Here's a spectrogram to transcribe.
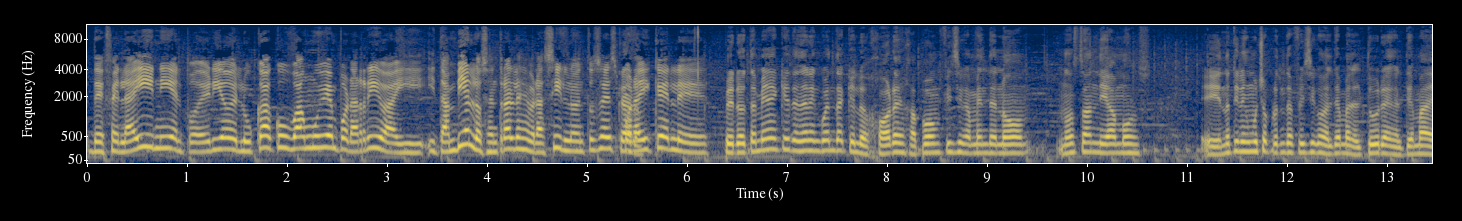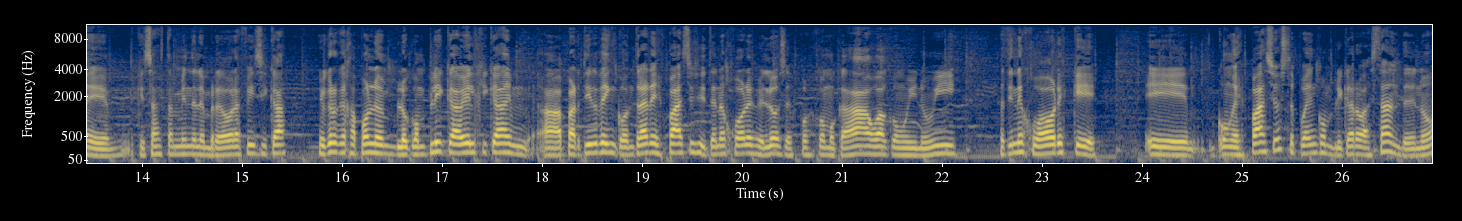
de Felaini, el poderío de Lukaku van muy bien por arriba y, y también los centrales de Brasil, ¿no? Entonces, claro, por ahí que le. Pero también hay que tener en cuenta que los jugadores de Japón físicamente no, no están, digamos. Eh, no tienen mucho potencial físico en el tema de la altura, en el tema de quizás también de la envergadura física. Yo creo que Japón lo, lo complica a Bélgica en, a partir de encontrar espacios y tener jugadores veloces, pues como Kagawa, como Inui. O sea, tiene jugadores que eh, con espacios te pueden complicar bastante, ¿no?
